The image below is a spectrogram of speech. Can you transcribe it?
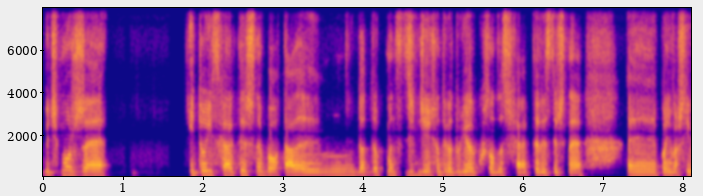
Być może i to jest charakterystyczne, bo ta, dokumenty z 1992 roku są dosyć charakterystyczne, ponieważ je,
